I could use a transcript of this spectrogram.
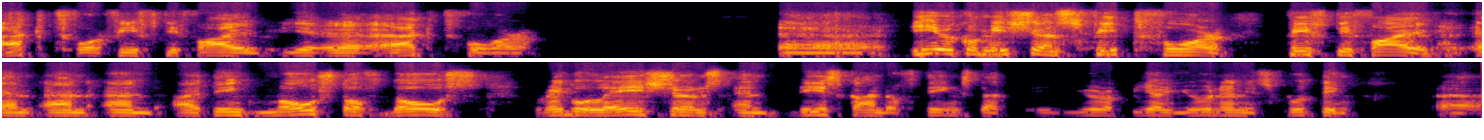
act for 55 act for eu commission's fit for 55 and and and i think most of those regulations and these kind of things that european union is putting uh,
